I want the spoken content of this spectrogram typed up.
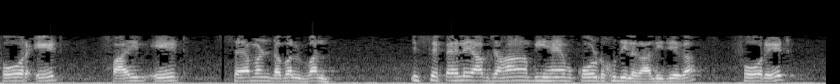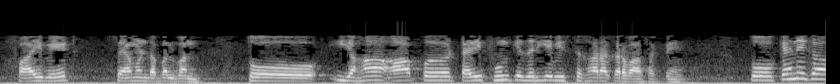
four eight five eight seven double one اس سے پہلے آپ جہاں بھی ہیں وہ کوڈ خود ہی لگا لیجیے گا۔ Four eight five eight seven double one تو یہاں آپ ٹیلی فون کے ذریعے بھی استخارہ کروا سکتے ہیں۔ تو کہنے کا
